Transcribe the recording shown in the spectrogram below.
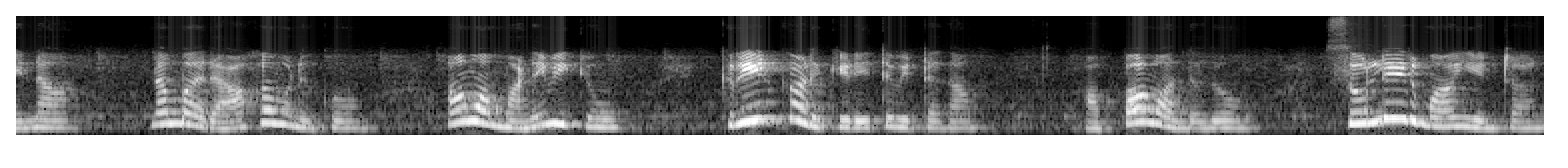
ஏன்னா நம்ம ராகவனுக்கும் அவன் மனைவிக்கும் கிரீன் கார்டு கிடைத்து விட்டதாம். அப்பா வந்ததும் சொல்லிருமா என்றான்.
